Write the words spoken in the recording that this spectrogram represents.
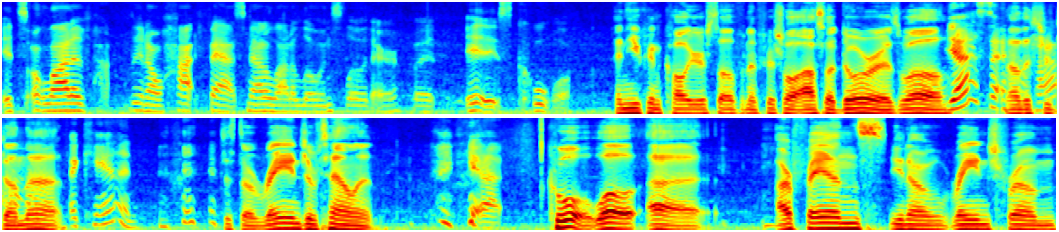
it's a lot of you know hot fast, not a lot of low and slow there, but it is cool. And you can call yourself an official asador as well. Yes, Now that you've done that, I can. just a range of talent. yeah. Cool. Well, uh, our fans, you know, range from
